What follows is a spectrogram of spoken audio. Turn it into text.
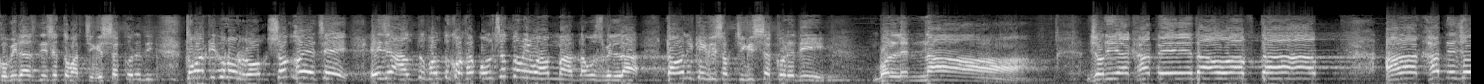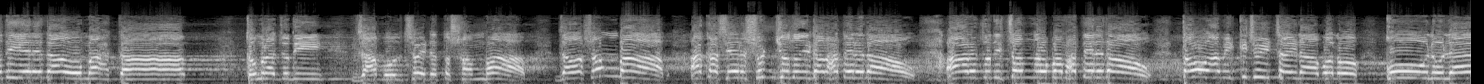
কবিরাজ নিয়ে তোমার চিকিৎসা করে দিই। তোমার কি কোনো রোগ শোক হয়েছে? এই যে আলতু ফালতু কথা বলছো তুমি, মোহাম্মদ, নাউজবিল্লাহ, তাহলে কি সব চিকিৎসা করে দিই? বললেন, না। যদি এক হাতে দাও আফতাব, আর এক হাতে যদি এনে দাও মাহতাব তোমরা যদি যা বলছো, এটা তো সম্ভব। যা অসম্ভব, আকাশের সূর্য যদি ডান হাতে এনে দাও, আর যদি চন্দ্র বাম হাতে এনে দাও, তাও আমি কিছুই চাই না। বলো লা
